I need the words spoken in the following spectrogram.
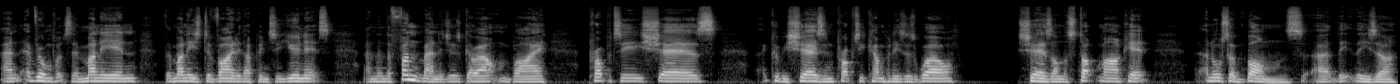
And everyone puts their money in. The money is divided up into units, and then the fund managers go out and buy property shares. It could be shares in property companies as well, shares on the stock market, and also bonds. Uh, th- these are,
